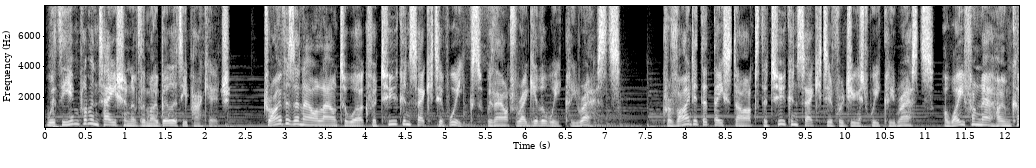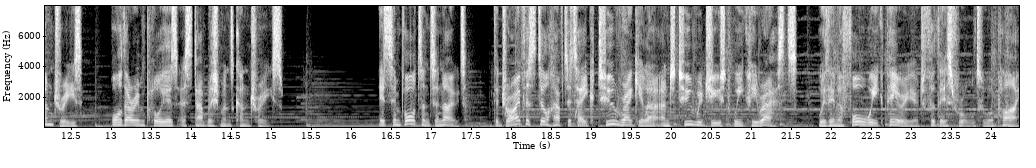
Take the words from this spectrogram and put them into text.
With the implementation of the mobility package, drivers are now allowed to work for two consecutive weeks without regular weekly rests, provided that they start the two consecutive reduced weekly rests away from their home countries or their employer's establishment countries. It's important to note that drivers still have to take two regular and two reduced weekly rests within a four-week period for this rule to apply.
